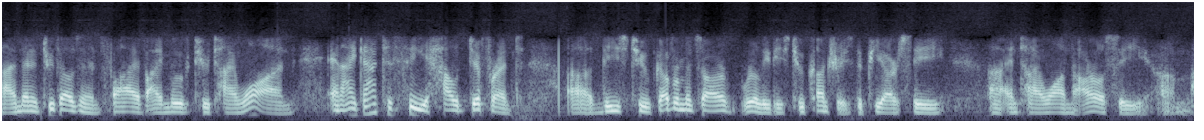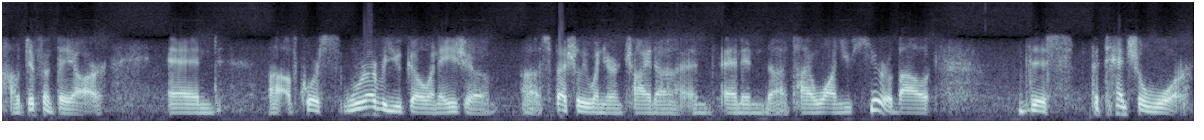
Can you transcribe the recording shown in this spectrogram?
Uh, and then in 2005, I moved to Taiwan, and I got to see how different uh, these two governments are, really these two countries, the PRC uh, and Taiwan, the ROC, um, how different they are. And uh, of course, wherever you go in Asia, uh, especially when you're in China and, and in uh, Taiwan, you hear about this potential war,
